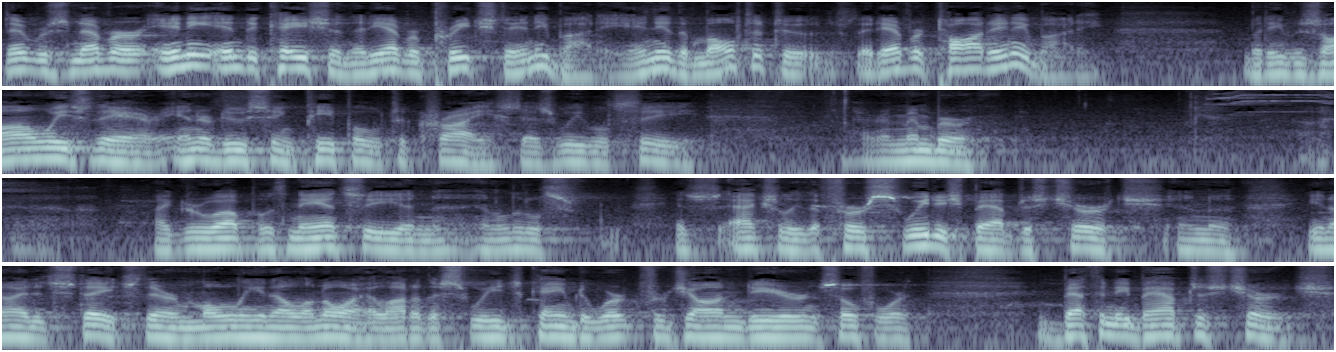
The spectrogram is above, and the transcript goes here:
there, was never any indication that he ever preached to anybody, any of the multitudes, that ever taught anybody. But he was always there introducing people to Christ, as we will see. I remember I grew up with Nancy in, a little, it's actually the first Swedish Baptist church in the United States, there in Moline, Illinois. A lot of the Swedes came to work for John Deere and so forth. Bethany Baptist Church.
